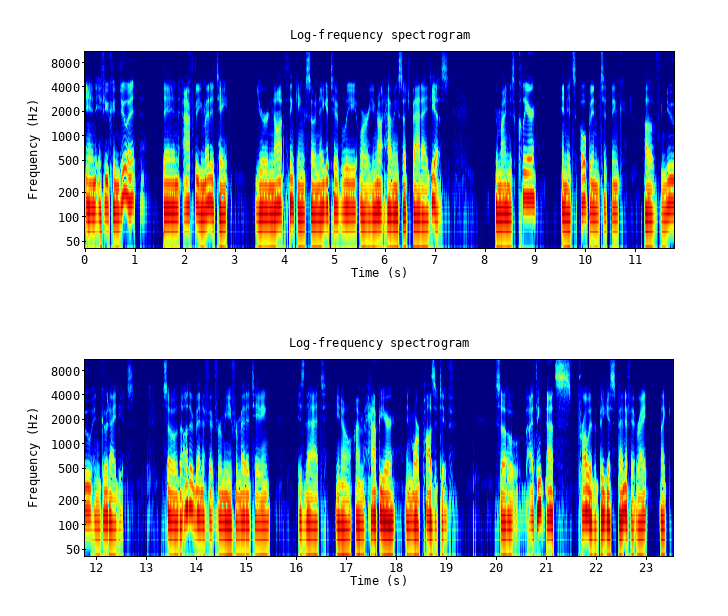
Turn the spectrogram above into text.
And if you can do it, then after you meditate, you're not thinking so negatively or you're not having such bad ideas. Your mind is clear and it's open to think of new and good ideas. So the other benefit for me for meditating is that, you know, I'm happier and more positive. So I think that's probably the biggest benefit, right? Like,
